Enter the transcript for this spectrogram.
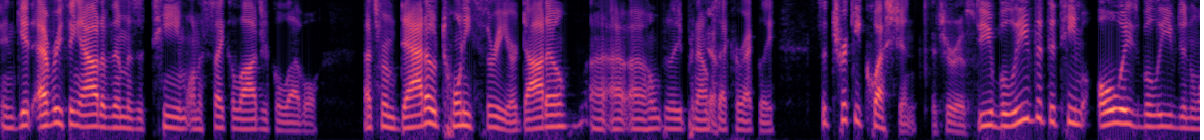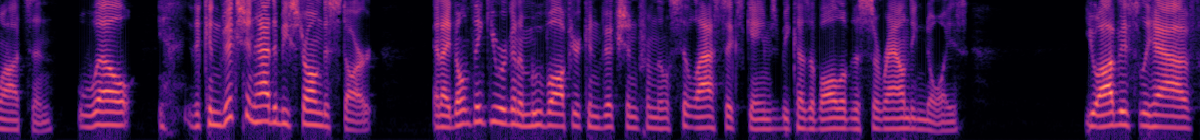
and get everything out of them as a team on a psychological level? That's from Dado23 or Dado. Uh, I, I hopefully pronounced yeah. that correctly. It's a tricky question. It sure is. Do you believe that the team always believed in Watson? Well, the conviction had to be strong to start. And I don't think you were going to move off your conviction from the last six games because of all of the surrounding noise. You obviously have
